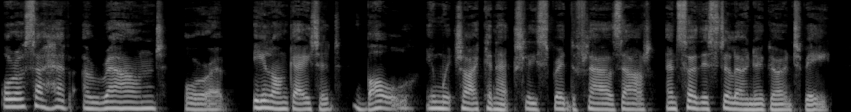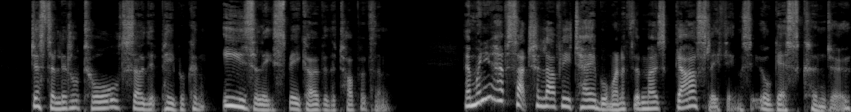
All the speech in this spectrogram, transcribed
or also have a round or a elongated bowl in which I can actually spread the flowers out. And so they're still only going to be just a little tall so that people can easily speak over the top of them. And when you have such a lovely table, one of the most ghastly things that your guests can do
